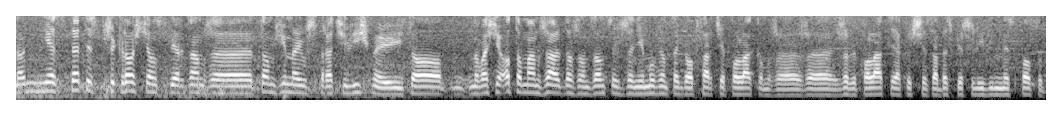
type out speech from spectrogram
No niestety z przykrością stwierdzam, że tą zimę już straciliśmy i to, no właśnie o to mam żal do rządzących, że nie mówią tego otwarcie Polakom, że, że, żeby Polacy jakoś się zabezpieczyli w inny sposób.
